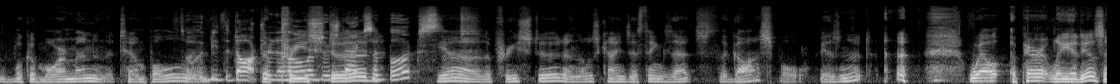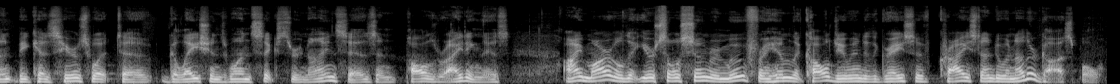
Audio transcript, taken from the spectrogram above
Book of Mormon and the Temple. So it would be the doctrine the and all of their stacks of books. Yeah, the priesthood and those kinds of things. That's the gospel, isn't it? well, apparently it isn't because here's what uh, Galatians 1 6 through 9 says, and Paul's writing this. I marvel that you're so soon removed from him that called you into the grace of Christ unto another gospel,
